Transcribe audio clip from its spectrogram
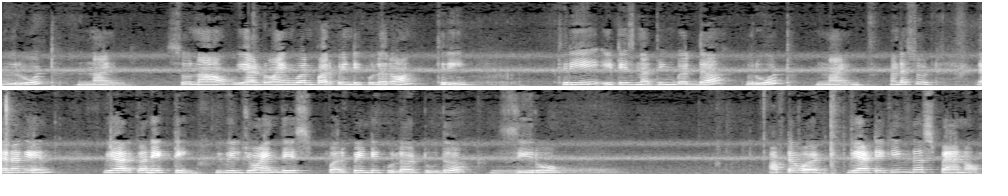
root 9. So now we are drawing one perpendicular on 3. 3 it is nothing but the root 9. Understood? Then again we are connecting. We will join this perpendicular to the 0. Afterward we are taking the span of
